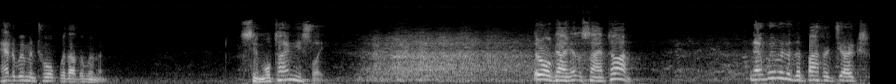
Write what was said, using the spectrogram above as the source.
How do women talk with other women? simultaneously. They're all going at the same time. Now, women are the butt of jokes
